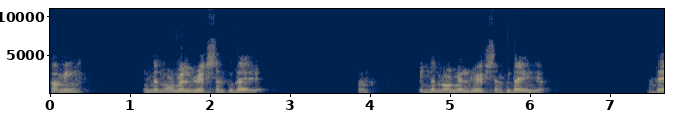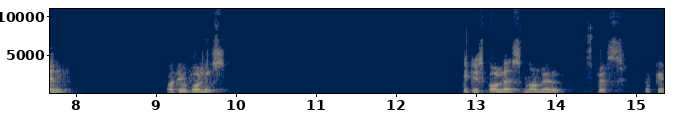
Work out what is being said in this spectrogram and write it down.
coming in the normal direction to the area, in the normal direction to the area, then what you call is it is called as normal stress. Okay.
